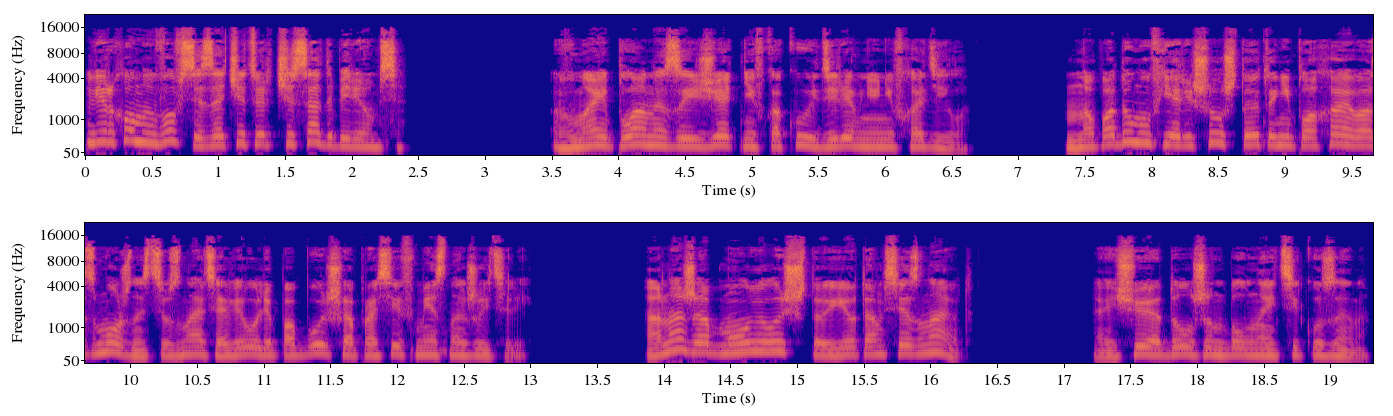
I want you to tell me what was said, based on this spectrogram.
Верхом и вовсе за четверть часа доберемся. В мои планы заезжать ни в какую деревню не входило. Но подумав, я решил, что это неплохая возможность узнать о Виоле побольше, опросив местных жителей. Она же обмолвилась, что ее там все знают. А еще я должен был найти кузена.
